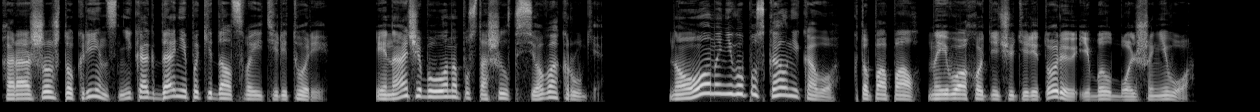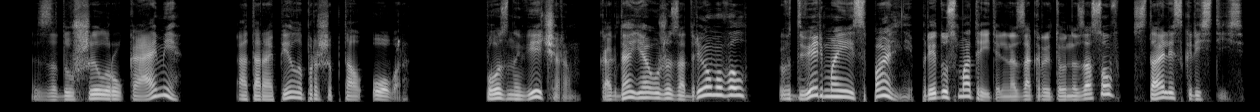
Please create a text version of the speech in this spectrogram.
Хорошо, что Кринс никогда не покидал свои территории, иначе бы он опустошил все в округе. Но он и не выпускал никого, кто попал на его охотничью территорию и был больше него. «Задушил руками?» — оторопело прошептал Овар. Поздно вечером, когда я уже задремывал, в дверь моей спальни, предусмотрительно закрытую на засов, стали скрестись.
